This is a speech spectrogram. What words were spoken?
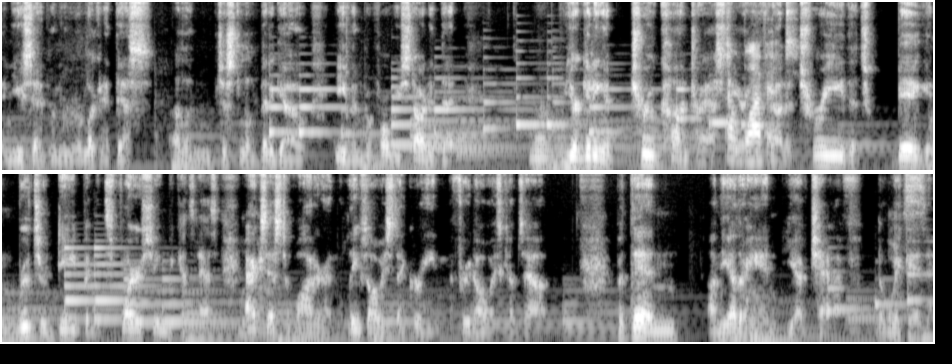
And you said when we were looking at this a little, just a little bit ago, even before we started, that you're getting a true contrast I here. love You've got a tree that's big and roots are deep and it's flourishing because it has Mhm. access to water and the leaves always stay green and the fruit always comes out. But then on the other hand, you have chaff. The Yes. wicked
